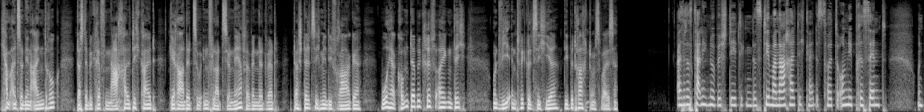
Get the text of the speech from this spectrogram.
Ich habe also den Eindruck, dass der Begriff Nachhaltigkeit geradezu inflationär verwendet wird. Da stellt sich mir die Frage, woher kommt der Begriff eigentlich und wie entwickelt sich hier die Betrachtungsweise? Also das kann ich nur bestätigen. Das Thema Nachhaltigkeit ist heute omnipräsent und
